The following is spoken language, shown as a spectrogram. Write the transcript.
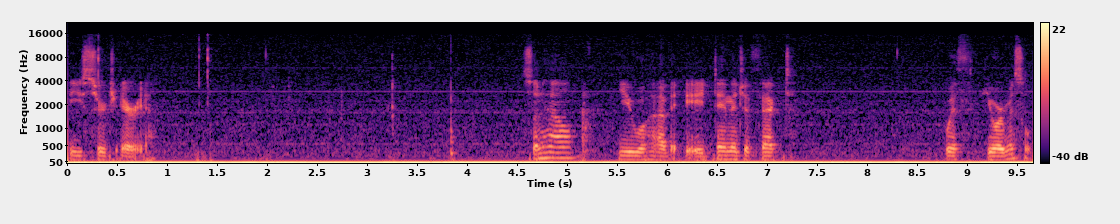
the search area. So now you will have a damage effect with your missile.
